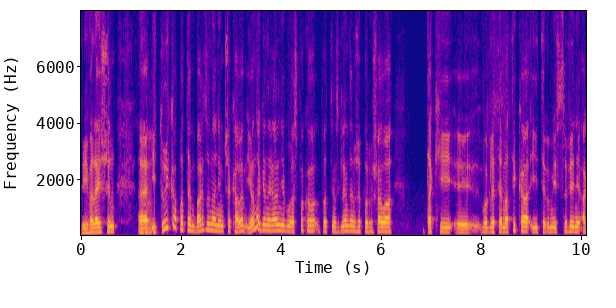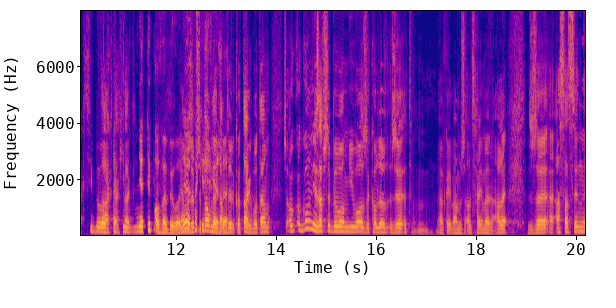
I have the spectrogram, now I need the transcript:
Revelation. E, Mhm. I trójka potem bardzo na nią czekałem i ona generalnie była spoko pod tym względem, że poruszała taki yy, w ogóle tematyka i te umiejscowienie akcji było Tak, tak, takim tak. nietypowe było, Ja nie? może Takie przypomnę świeże. tam tylko, tak, bo tam ogólnie zawsze było miło, że, że mm, okej, mam już Alzheimera, ale że asasyny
